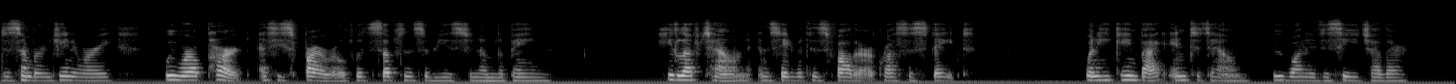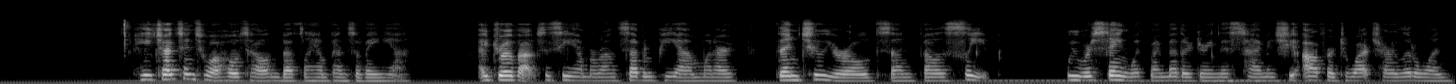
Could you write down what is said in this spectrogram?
December and January, we were apart as he spiraled with substance abuse to numb the pain. He left town and stayed with his father across the state. When he came back into town, we wanted to see each other. He checked into a hotel in Bethlehem, Pennsylvania. I drove out to see him around 7 p.m. when our then two year old son fell asleep. We were staying with my mother during this time, and she offered to watch our little one.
